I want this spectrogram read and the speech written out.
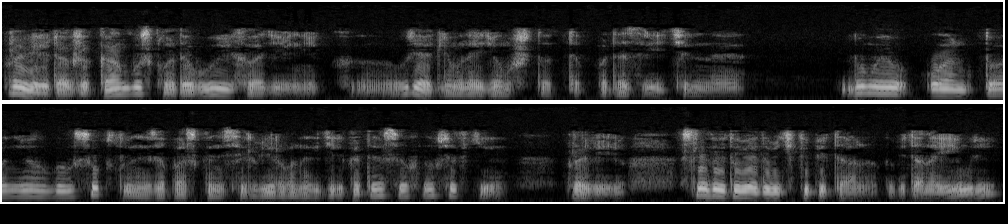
Провери также камбус, кладовую и холодильник. Вряд ли мы найдем что-то подозрительное. Думаю, у Антонио был собственный запас консервированных деликатесов, но все-таки проверю. Следует уведомить капитана. Капитана Имри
